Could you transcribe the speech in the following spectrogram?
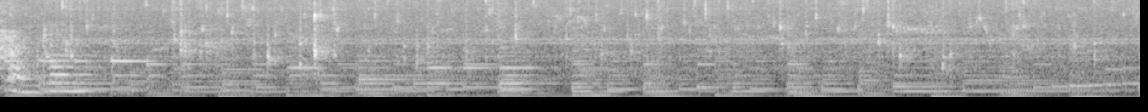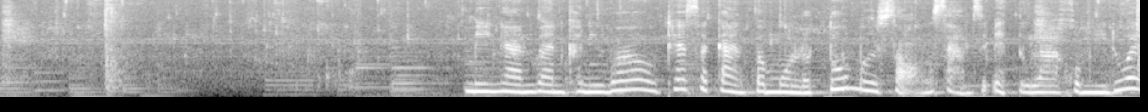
ผ่านตรงมีงานแวนคานิวัลเทศกาลประมูลรถตู้มือ 2 31 ตุลาคมนี้ด้วย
